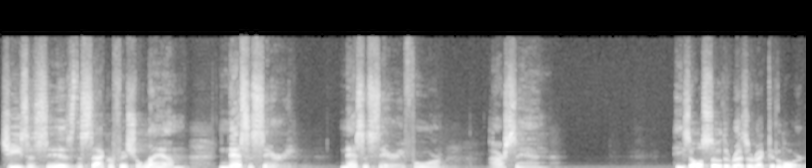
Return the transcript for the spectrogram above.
Jesus is the sacrificial lamb necessary, necessary for our sin. He's also the resurrected Lord.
